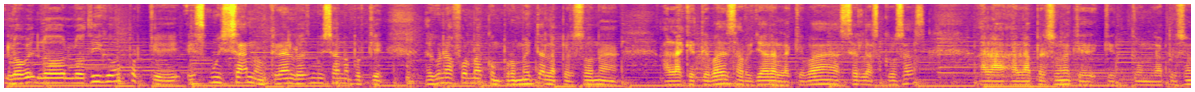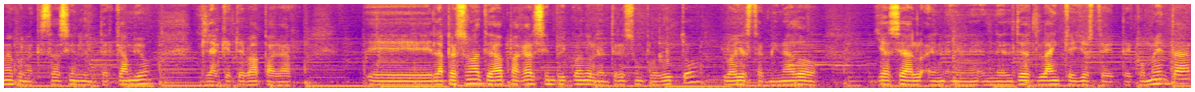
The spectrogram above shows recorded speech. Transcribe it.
lo, lo, digo porque es muy sano, créanlo, es muy sano porque de alguna forma compromete a la persona a la que te va a desarrollar, a la que va a hacer las cosas, a la, a la persona que, con la persona con la que estás haciendo el intercambio y la que te va a pagar. Eh, la persona te va a pagar siempre y cuando le entregues un producto, lo hayas terminado ya sea en, el deadline que ellos te, comentan,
